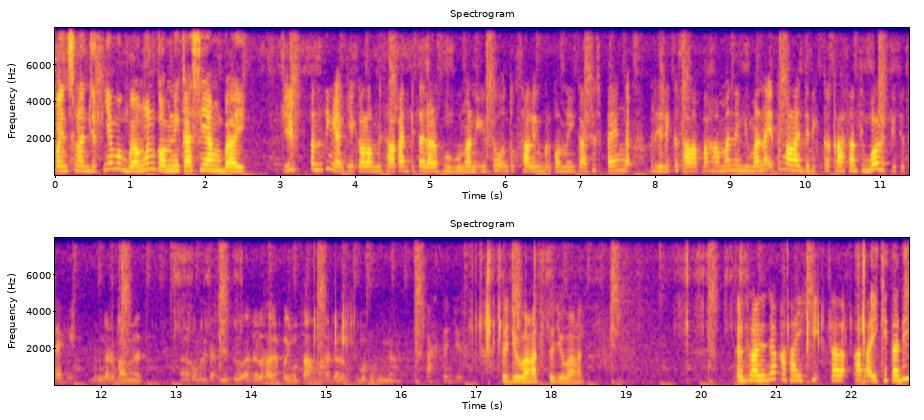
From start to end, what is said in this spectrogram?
Poin selanjutnya membangun komunikasi yang baik jadi penting ya Ki kalau misalkan kita dalam hubungan itu untuk saling berkomunikasi supaya nggak terjadi kesalahpahaman yang di mana itu malah jadi kekerasan simbolik di situ ya Ki. Bener banget. Karena komunikasi itu adalah hal yang paling utama dalam sebuah hubungan. Ah, setuju. Setuju banget, setuju banget. Dan selanjutnya kata Iki ta- kata Iki tadi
